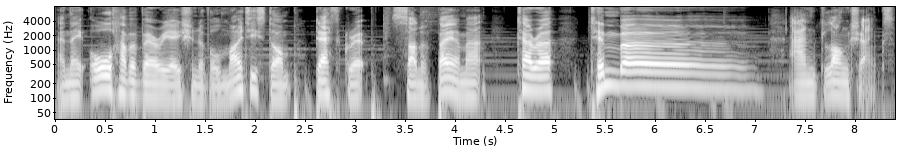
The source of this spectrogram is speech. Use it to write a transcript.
and they all have a variation of Almighty Stomp, Death Grip, Son of Behemat, Terror, Timber and Longshanks.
